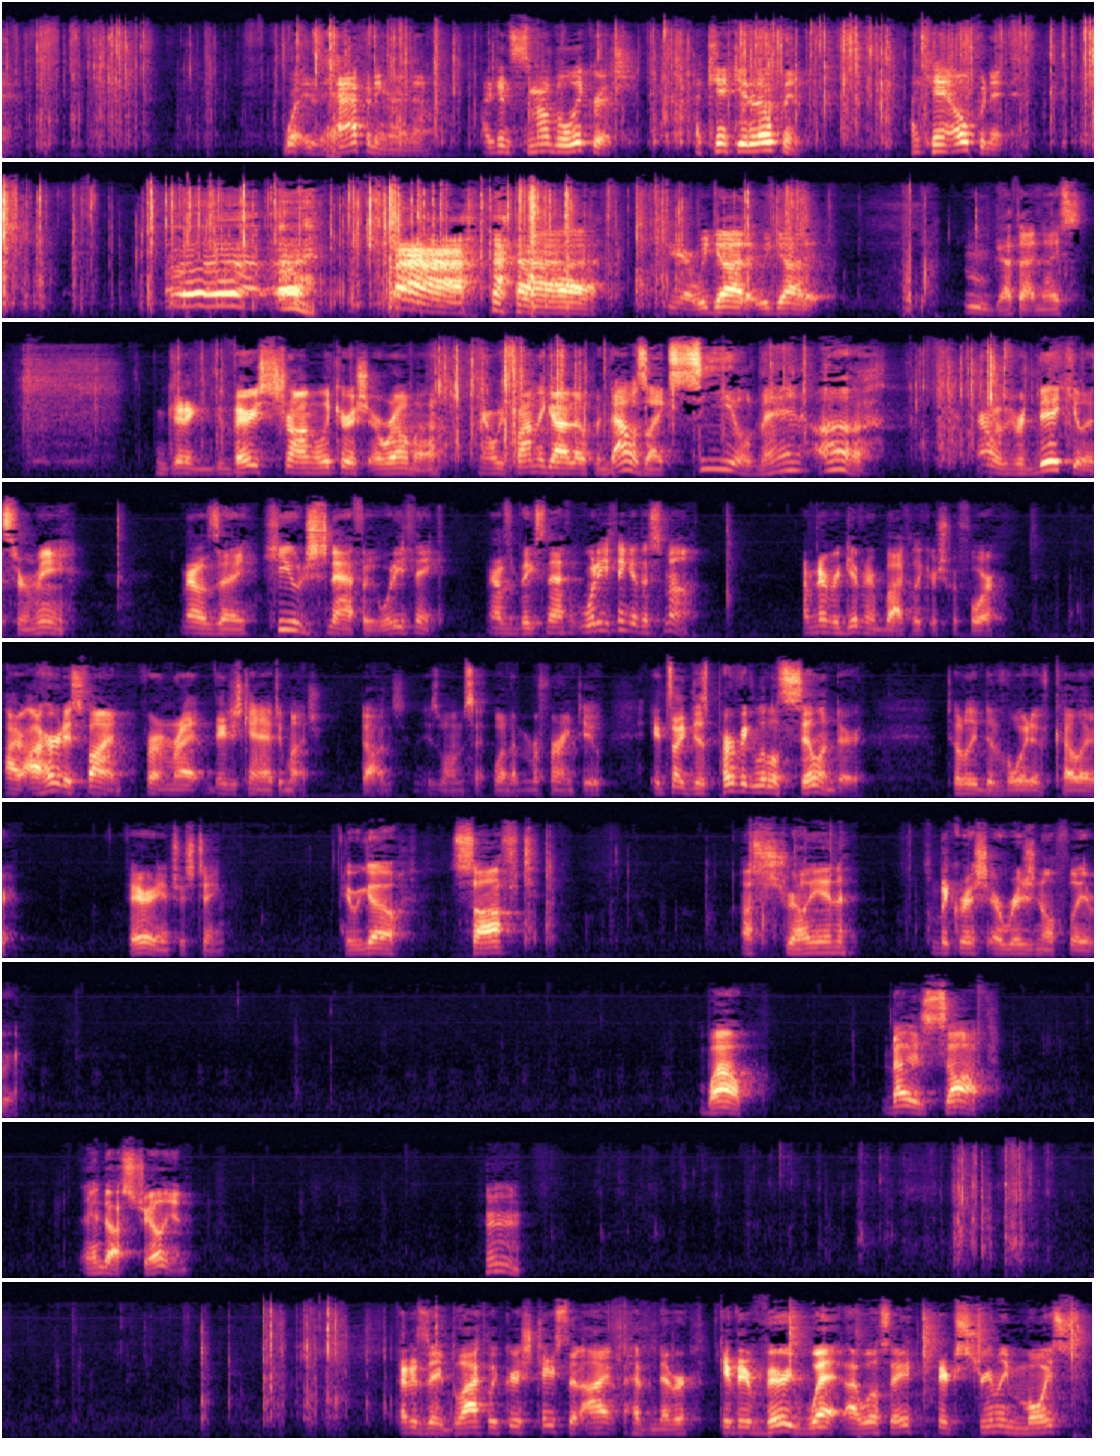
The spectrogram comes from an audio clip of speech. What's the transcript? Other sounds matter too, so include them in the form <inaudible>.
What is happening right now? I can smell the licorice. I can't get it open. I can't open it. <sighs> Ah! <laughs> yeah, we got it. We got it. Ooh, got that nice. Get a very strong licorice aroma. And we finally got it open. That was like sealed, man. Ugh. That was ridiculous for me. That was a huge snafu. What do you think? That was a big snafu. What do you think of the smell? I've never given her black licorice before. I, I heard it's fine for them, right? They just can't have too much. Dogs is what I'm what I'm referring to. It's like this perfect little cylinder, totally devoid of color. Very interesting. Here we go. Soft Australian licorice original flavor. Wow. That is soft. And Australian. Hmm. That is a black licorice taste that I have never. Okay, they're very wet, I will say. They're extremely moist,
